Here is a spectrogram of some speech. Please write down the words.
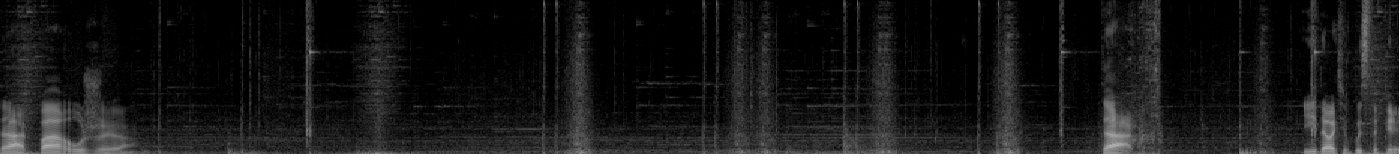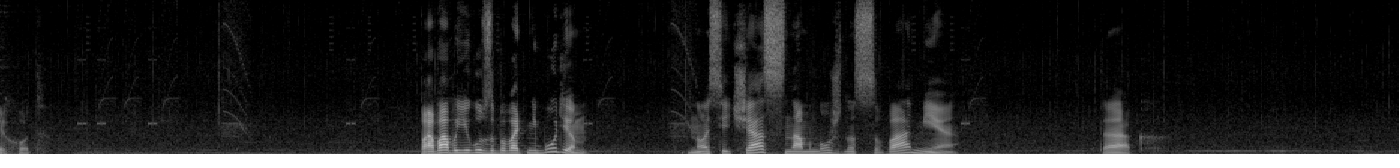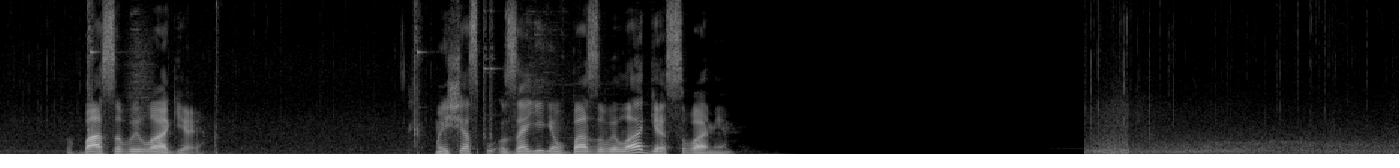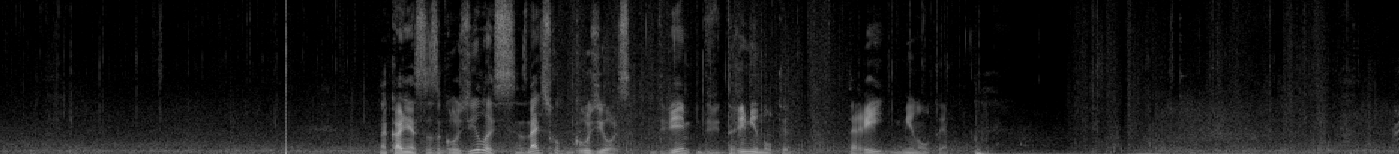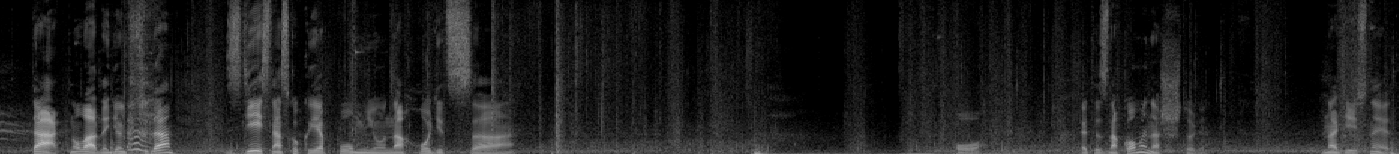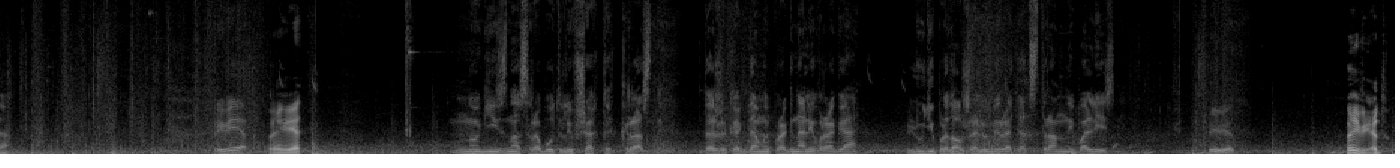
Так, по оружию. Так. И давайте быстро переход. Про Бабу Ягу забывать не будем. Но сейчас нам нужно с вами... Так. В базовый лагерь. Мы сейчас заедем в базовый лагерь с вами. Наконец-то загрузилась. Знаете, сколько грузилось? Две, две, три минуты. Три минуты. Так, ну ладно, идемте сюда. Здесь, насколько я помню, находится... О, это знакомый наш, что ли? Надеюсь на это. Привет. Привет. Многие из нас работали в шахтах красных. Даже когда мы прогнали врага, люди продолжали умирать от странной болезни. Привет. Привет.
